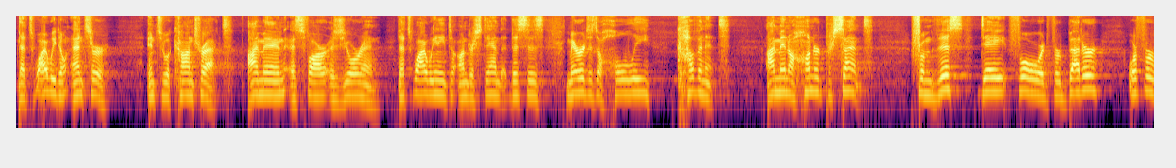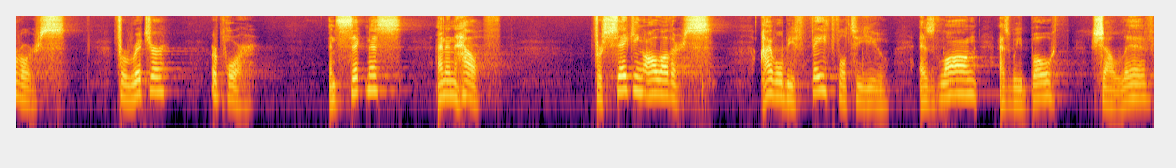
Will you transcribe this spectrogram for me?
That's why we don't enter into a contract. I'm in as far as you're in. That's why we need to understand that this is marriage is a holy covenant. I'm in 100% from this day forward for better or for worse, for richer or poor, in sickness and in health, forsaking all others. I will be faithful to you as long as we both shall live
